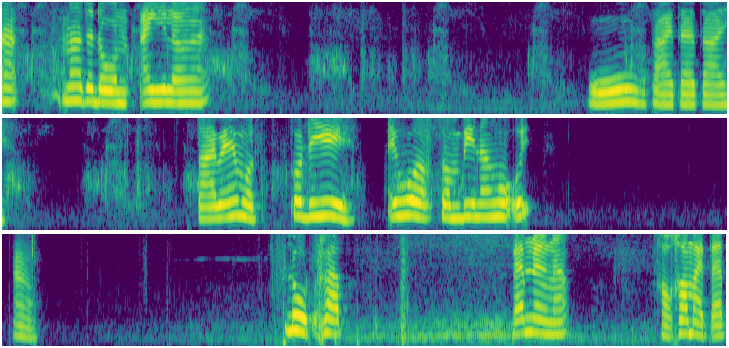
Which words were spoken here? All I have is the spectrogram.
น่าน่าจะโดนไอแล้วนะ โอ้ ตายตายตาย ตายไปให้หมดก็ดี ไอ้พวกซอมบี้นะโง่อุ้ยอ้าวหลุดครับ แป๊บหนึ่งนะ ขอเข้าใหม่แป๊บ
